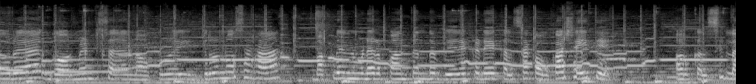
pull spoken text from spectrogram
ಅವರ ಗೌರ್ಮೆಂಟ್ ಸ ನೌಕರಿ ಇದ್ರೂ ಸಹ ಮಕ್ಳು ಏನು ಮಾಡ್ಯಾರಪ್ಪ ಅಂತಂದ್ರೆ ಬೇರೆ ಕಡೆ ಕಲ್ಸಕ್ಕೆ ಅವಕಾಶ ಐತೆ. ಅವ್ರು ಕಲಿಸಿಲ್ಲ.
